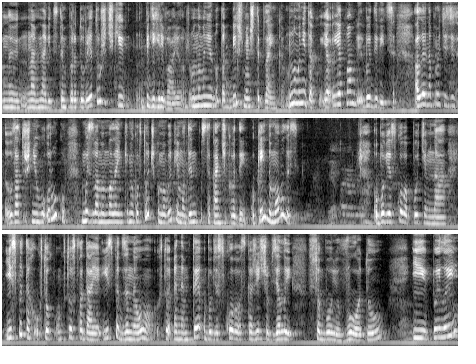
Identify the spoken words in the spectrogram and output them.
нав- навіть з температурою. Я трошечки підігріваю. Воно мені ну так більш-менш тепленьке. Ну мені так, як вам ви дивіться. Але на протязі завтрашнього уроку ми з вами маленькими ковточками вип'ємо один стаканчик води. Окей, домовились? Обов'язково потім на іспитах, хто, хто складає іспит ЗНО, хто НМТ, обов'язково скажіть, щоб взяли з собою воду і пили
